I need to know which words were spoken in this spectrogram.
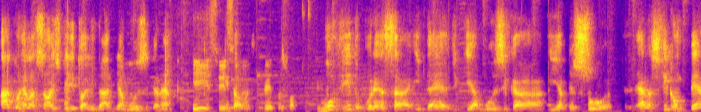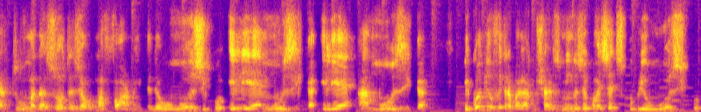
Ah, com relação à espiritualidade e à música, né? Isso, isso. Então, pessoal. Movido por essa ideia de que a música e a pessoa elas ficam perto uma das outras de alguma forma, entendeu? O músico, ele é música, ele é a música. E quando eu fui trabalhar com Charles Mingus, eu comecei a descobrir o músico,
